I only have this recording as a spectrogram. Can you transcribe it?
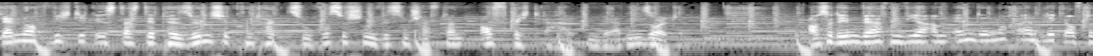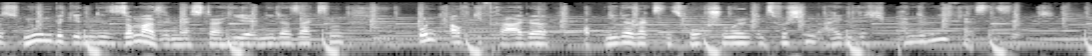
dennoch wichtig ist, dass der persönliche Kontakt zu russischen Wissenschaftlern aufrechterhalten werden sollte. Außerdem werfen wir am Ende noch einen Blick auf das nun beginnende Sommersemester hier in Niedersachsen und auf die Frage, ob Niedersachsens Hochschulen inzwischen eigentlich pandemiefest sind.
